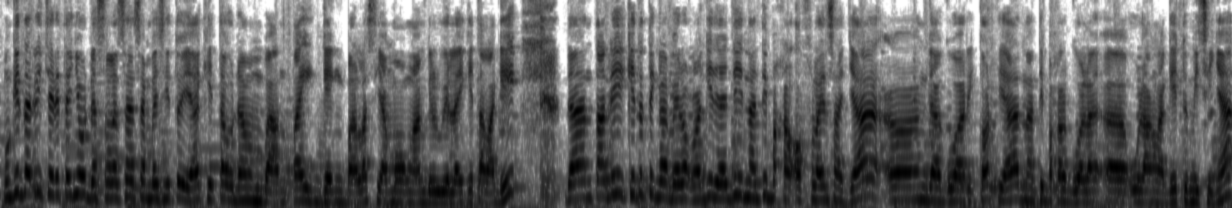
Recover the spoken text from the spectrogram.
Mungkin tadi ceritanya udah selesai sampai situ ya. Kita udah membantai geng balas yang mau ngambil wilayah kita lagi. Dan tadi kita tinggal belok lagi jadi nanti bakal offline saja uh, nggak gua record ya. Nanti bakal gua uh, ulang lagi itu misinya.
